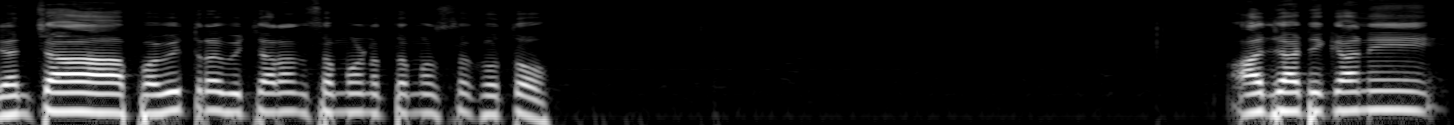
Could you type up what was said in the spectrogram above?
यांच्या पवित्र विचारांसमोर नतमस्तक होतो. आज या ठिकाणी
